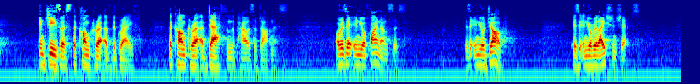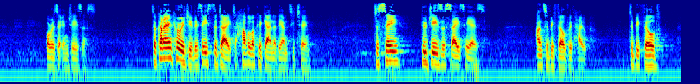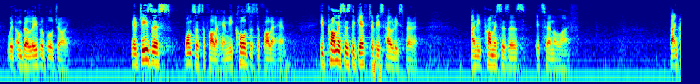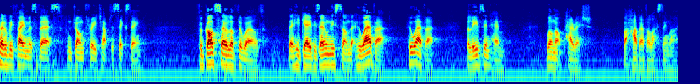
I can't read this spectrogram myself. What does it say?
in Jesus, the conqueror of the grave, the conqueror of death and the powers of darkness? Or is it in your finances? Is it in your job? Is it in your relationships? Or is it in Jesus? So, can I encourage you this Easter day to have a look again at the empty tomb? To see who Jesus says he is, and to be filled with hope, to be filled with unbelievable joy. If Jesus wants us to follow him, he calls us to follow him. He promises the gift of his Holy Spirit, and he promises us eternal life. That incredibly famous verse from John 3, chapter 16. For God so loved the world that he gave his only son, that whoever, whoever believes in him will not perish, but have everlasting life.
